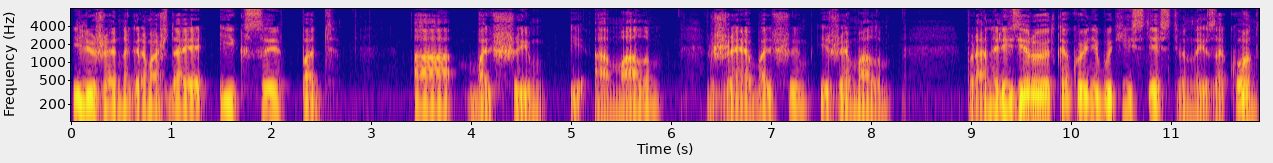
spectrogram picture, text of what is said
или же нагромождая иксы под А большим и А малым, Ж большим и Ж малым, проанализируют какой-нибудь естественный закон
